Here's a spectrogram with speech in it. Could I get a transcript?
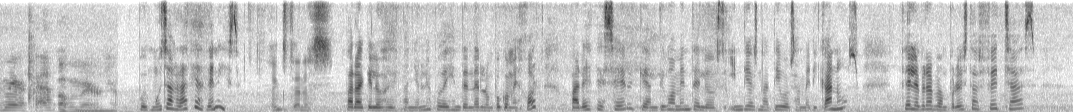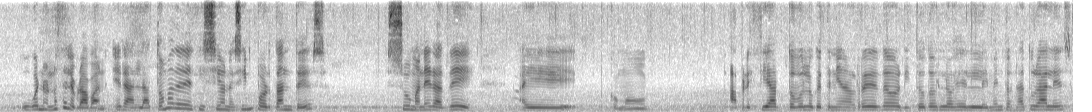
America. of america Pues muchas gracias, Denis. Thanks, Dennis. Para que los españoles podáis entenderlo un poco mejor, parece ser que antiguamente los indios nativos americanos celebraban por estas fechas, bueno, no celebraban, eran la toma de decisiones importantes, su manera de eh, como apreciar todo lo que tenían alrededor y todos los elementos naturales.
